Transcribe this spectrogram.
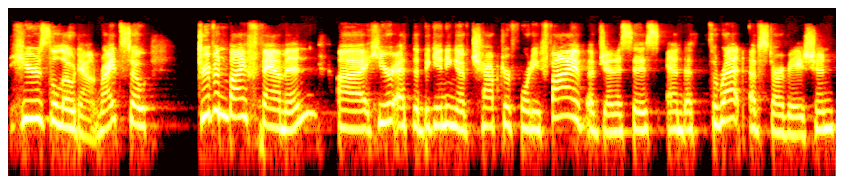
here's the lowdown, right? So driven by famine uh, here at the beginning of chapter 45 of Genesis and a threat of starvation,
